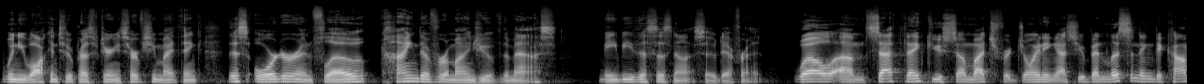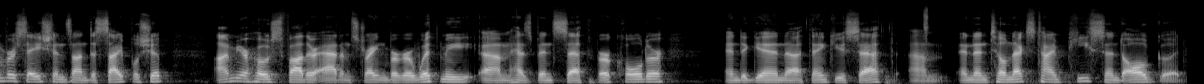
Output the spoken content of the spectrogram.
when you walk into a Presbyterian service, you might think this order and flow kind of reminds you of the Mass. Maybe this is not so different. Well, um, Seth, thank you so much for joining us. You've been listening to Conversations on Discipleship. I'm your host, Father Adam Streitenberger. With me um, has been Seth Burkholder. And again, uh, thank you, Seth. Um, and until next time, peace and all good.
